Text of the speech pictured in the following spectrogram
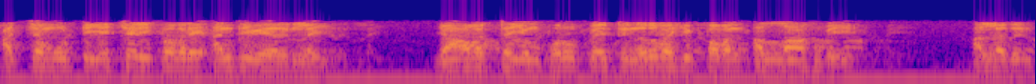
அச்சமூட்டி எச்சரிப்பவரே அன்றி வேறில்லை. யாவற்றையும் பொறுப்பேற்று நிர்வகிப்பவன் அல்லாகுவே அல்லது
